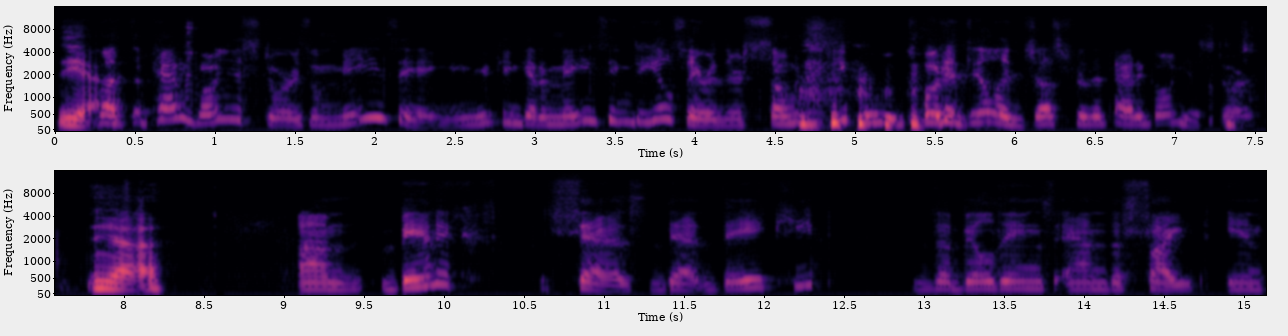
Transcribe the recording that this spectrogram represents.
Yeah. But the Patagonia store is amazing. And you can get amazing deals there. And there's so many people who go to Dillon just for the Patagonia store. Yeah. Um, Bannack says that they keep the buildings and the site in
